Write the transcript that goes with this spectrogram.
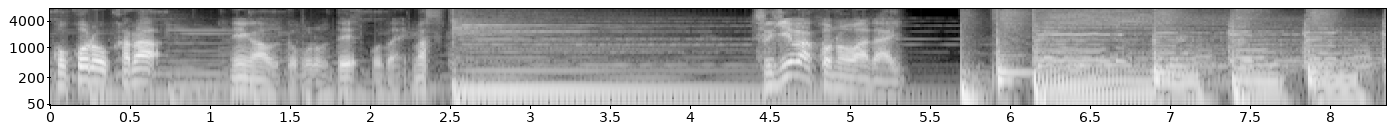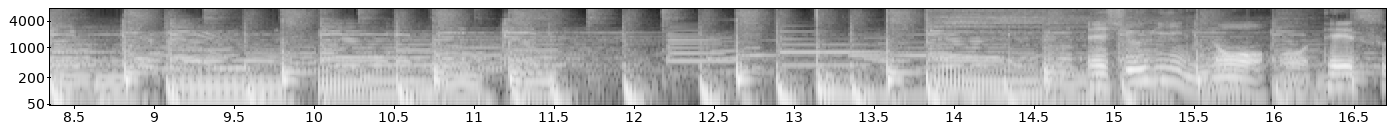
心から願うところでございます。次はこの話題。衆議院の定数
